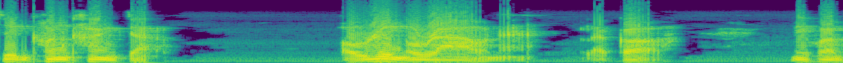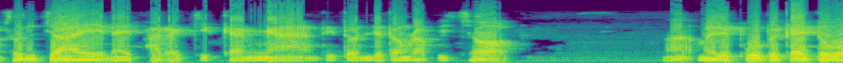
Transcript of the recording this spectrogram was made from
ซึ่งค่อนข้างจะ เอาเรื่องเอาราวนะ แล้วก็มีความสนใจในภารกิจการงานที่ตนจะต้องรับผิดชอบอไม่ได้พูดไปไกลตัว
